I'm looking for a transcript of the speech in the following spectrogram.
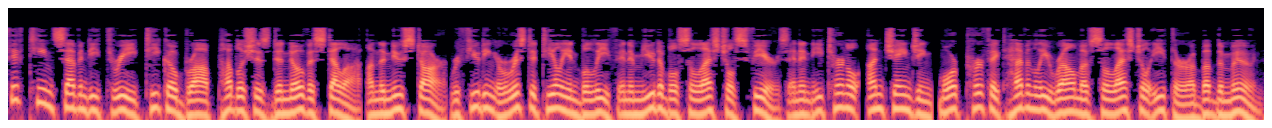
1573 Tycho Brahe publishes De Nova Stella on the new star refuting Aristotelian belief in immutable celestial spheres and an eternal, unchanging, more perfect heavenly realm of celestial ether above the Moon.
